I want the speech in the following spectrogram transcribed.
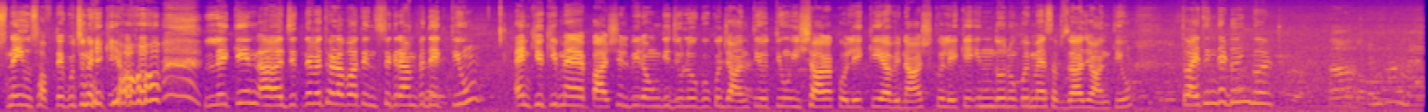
उसने ही उस हफ़्ते कुछ नहीं किया। हो लेकिन जितने मैं थोड़ा बहुत इंस्टाग्राम पे देखती हूँ एंड क्योंकि मैं पार्शल भी रहूँगी, जो लोगों को जानती होती हूँ, ईशा को लेके, अविनाश को लेके, इन दोनों को मैं सबसे जानती हूँ तो I think they doing good Kanika मैं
